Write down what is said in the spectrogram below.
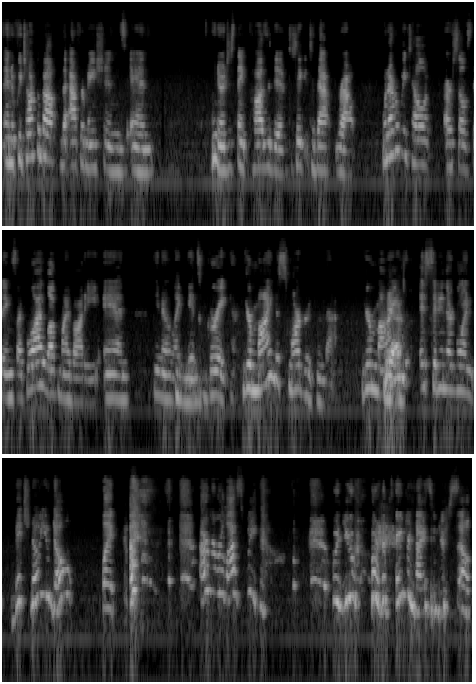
and if we talk about the affirmations and you know just think positive to take it to that route whenever we tell ourselves things like well i love my body and you know like mm-hmm. it's great your mind is smarter than that your mind yeah. is sitting there going bitch no you don't like i remember last week when you were patronizing yourself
